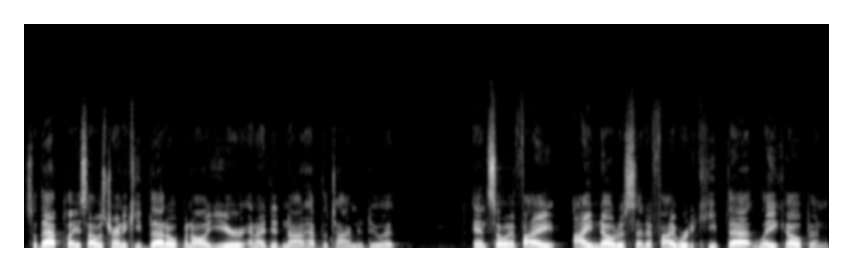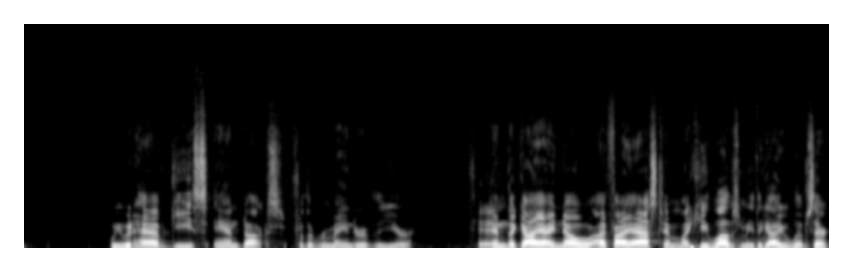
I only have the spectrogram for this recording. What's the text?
So that place, I was trying to keep that open all year, and I did not have the time to do it. And so if I I noticed that if I were to keep that lake open, we would have geese and ducks for the remainder of the year. Okay. And the guy I know, if I asked him, like he loves me, the guy who lives there.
